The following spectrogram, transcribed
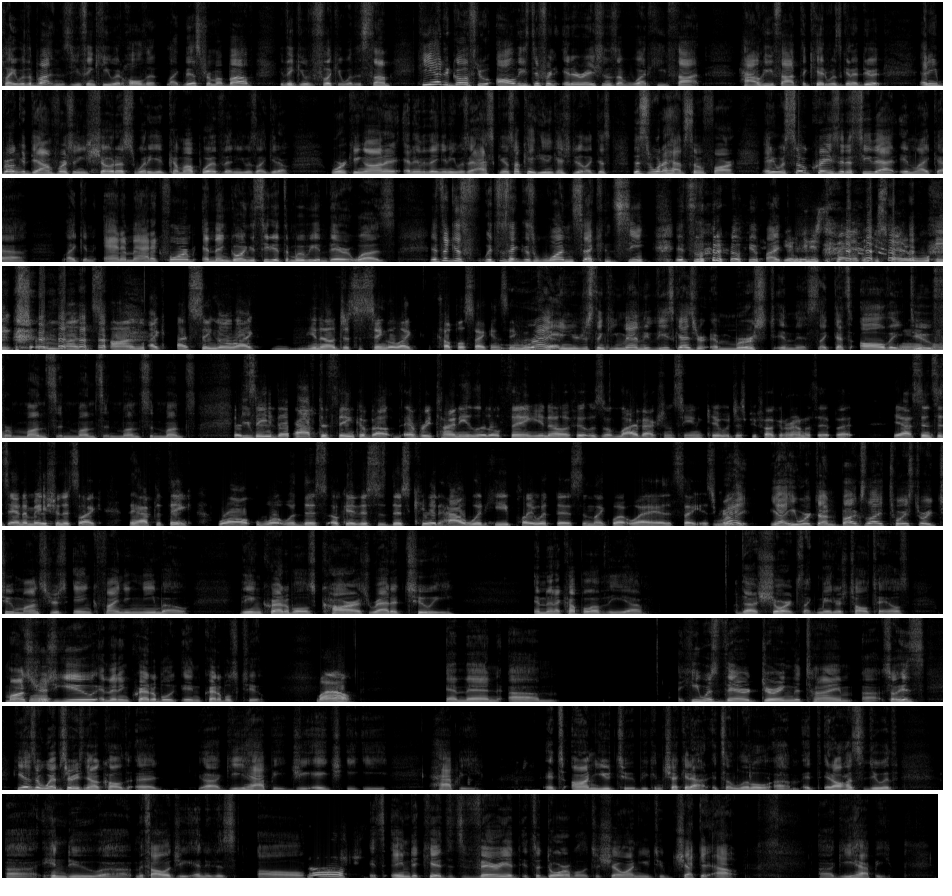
play with the buttons? You think he would hold it like this from above? You think he would flick it with his thumb?" He had to go through all these different iterations of what he thought, how he thought the kid was going to do it, and he broke mm. it down for us, and he showed us what he had come up with, and he was like, you know, working on it and everything, and he was asking us, "Okay, do you think I should do it like this? This is what I have so far," and it was so crazy to see that in like a like an animatic form and then going to see it at the movie and there it was it's like this it's just like this one second scene it's literally like You spent you spent weeks or months on like a single like you know just a single like couple seconds sequence. right Yeah. and you're just thinking man these guys are immersed in this like that's all they do Mhm. for months and months and months and months But He- see, they have to think about every tiny little thing. You know, if it was a live action scene, kid would just be fucking around with it. But yeah, since it's animation, it's like they have to think. Well, what would this? Okay, this is this kid. How would he play with this? And like what way? It's like it's crazy. right yeah he worked on bugs life toy story 2 monsters inc finding nemo the incredibles cars ratatouille and then a couple of the uh, the shorts like mater's tall tales monsters u and then incredible incredibles 2 Wow. and then um, he was there during the time. Uh, so his he has a web series now called uh, uh, Ghee Happy G H E E Happy. It's on YouTube. You can check it out. It's a little. Um, it it all has to do with uh, Hindu uh, mythology, and it is all Oh, it's aimed at kids. It's very it's adorable. It's a show on YouTube. Check it out. Uh, Ghee happy.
